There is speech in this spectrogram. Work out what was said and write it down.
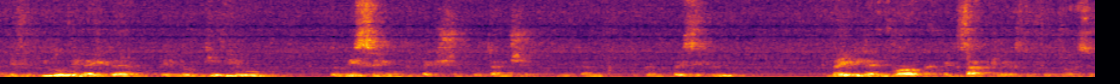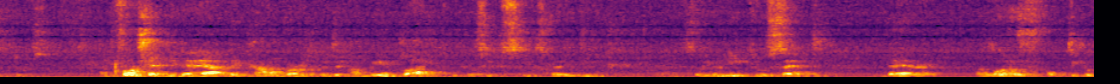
And if you illuminate them, they will give you the missing action potential. You can, you can basically make them work exactly as the photoreceptors. Unfortunately, they, are, they can't work with the ambient light because it's, it's very weak. Uh, so you need to send there a lot of optical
